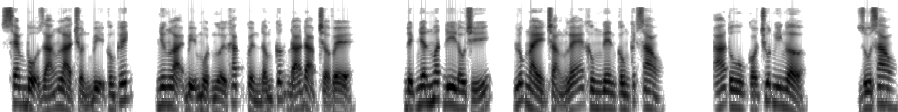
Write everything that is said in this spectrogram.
xem bộ dáng là chuẩn bị công kích, nhưng lại bị một người khác quyền đấm cước đá đạp trở về. Địch nhân mất đi đấu trí, lúc này chẳng lẽ không nên công kích sao? Á tu có chút nghi ngờ. Dù sao,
